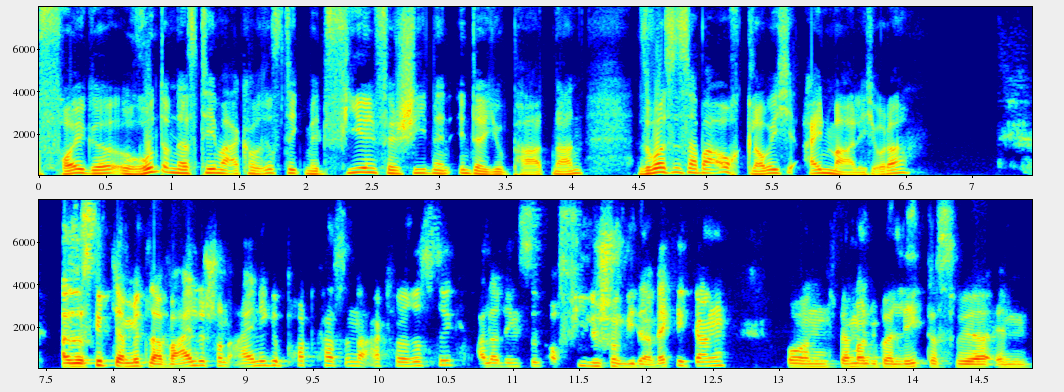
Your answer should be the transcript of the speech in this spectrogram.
Folge rund um das Thema Aquaristik mit vielen verschiedenen Interviewpartnern. Sowas ist aber auch, glaube ich, einmalig, oder? Also es gibt ja mittlerweile schon einige Podcasts in der Aquaristik, allerdings sind auch viele schon wieder weggegangen. Und wenn man überlegt, dass wir im,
